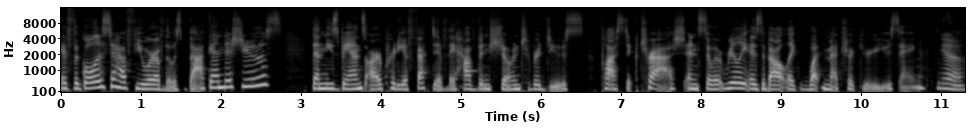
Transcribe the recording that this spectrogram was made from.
if the goal is to have fewer of those back end issues, then these bans are pretty effective. They have been shown to reduce plastic trash. And so it really is about like what metric you're using. Yeah.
